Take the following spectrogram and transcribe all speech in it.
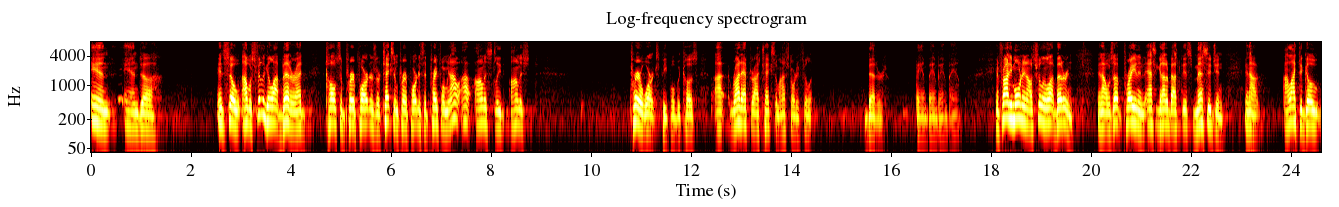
And and uh, and so I was feeling a lot better. I'd called some prayer partners or texted some prayer partners and said, "Pray for me." And I, I honestly, honest prayer works, people, because I, right after I texted them, I started feeling better. Bam, bam, bam, bam. And Friday morning, I was feeling a lot better, and, and I was up praying and asking God about this message, and, and I, I like to go,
